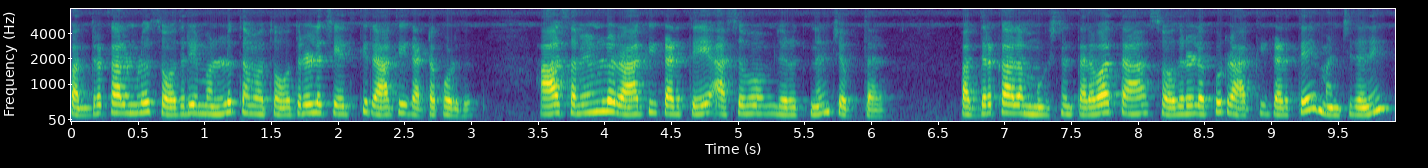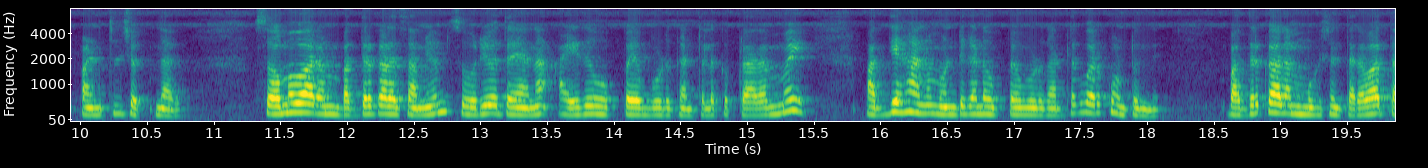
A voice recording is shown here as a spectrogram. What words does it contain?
భద్రకాలంలో సోదరీమణులు తమ సోదరుల చేతికి రాఖీ కట్టకూడదు. ఆ సమయంలో రాఖీ కడితే అశుభం జరుగుతుందని చెప్తారు భద్రకాలం ముగిసిన తర్వాత సోదరులకు రాఖీ కడితే మంచిదని పండితులు చెప్తున్నారు. సోమవారం భద్రకాల సమయం సూర్యోదయాన ఐదు ముప్పై మూడు గంటలకు ప్రారంభమై మధ్యాహ్నం ఒంటి గంట ముప్పై మూడు గంటలకు వరకు ఉంటుంది. భద్రకాలం ముగిసిన తర్వాత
